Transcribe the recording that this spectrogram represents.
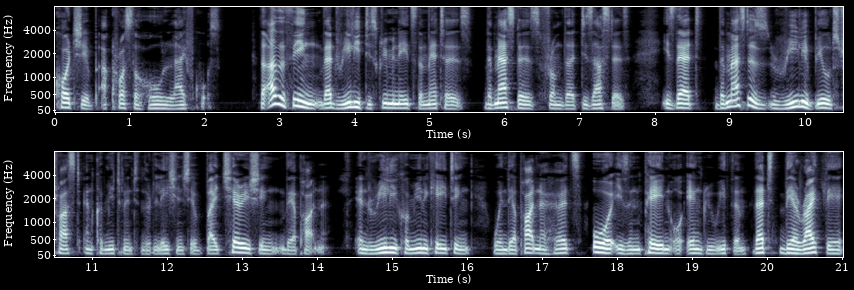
courtship across the whole life course. The other thing that really discriminates the matters, the masters from the disasters, is that the masters really build trust and commitment in the relationship by cherishing their partner and really communicating when their partner hurts or is in pain or angry with them, that they're right there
